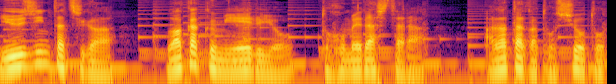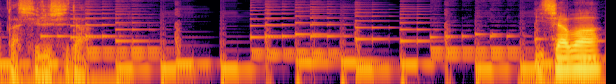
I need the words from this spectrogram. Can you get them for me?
友人たちが若く見えるよと褒め出したら、あなたが年を取った印だ。医者は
